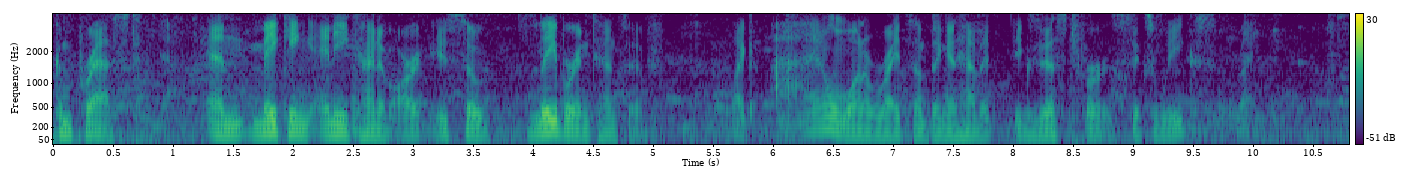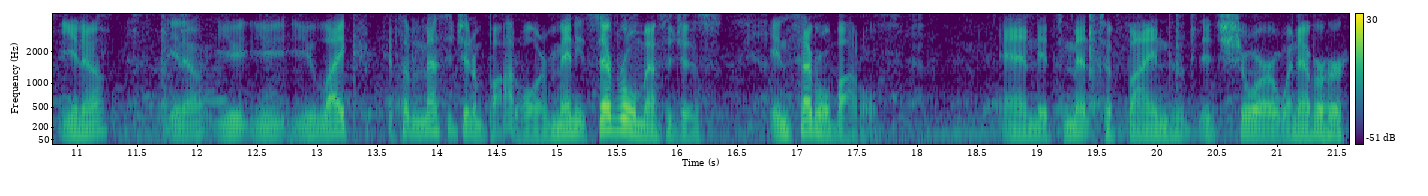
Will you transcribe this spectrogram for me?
compressed, and making any kind of art is so labor intensive like I don't want to write something and have it exist for six weeks. Right. You know, you know, you, you you like it's a message in a bottle or many several messages in several bottles, and it's meant to find its shore whenever,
